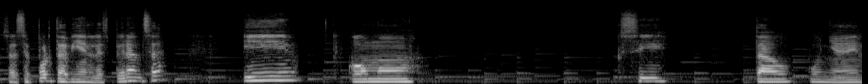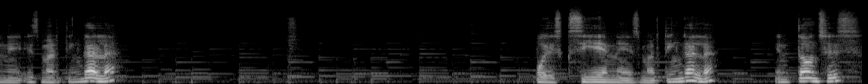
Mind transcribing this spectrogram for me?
O sea, se porta bien la esperanza y como Xi Tau Puña N es martingala, pues Xi N es martingala, entonces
